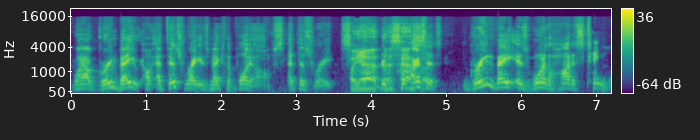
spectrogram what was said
Wow, Green Bay uh, at this rate is making the playoffs. At this rate, So yeah, this like I has said, Green Bay is one of the hottest teams.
